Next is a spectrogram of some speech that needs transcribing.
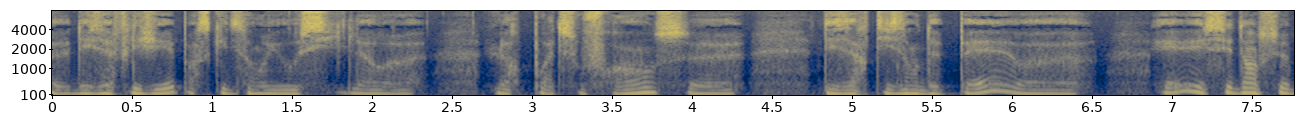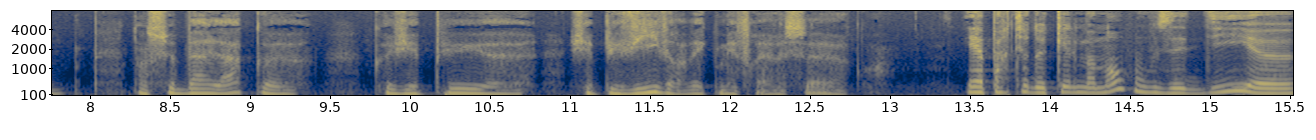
euh, des affligés, parce qu'ils ont eu aussi leur, leur poids de souffrance, euh, des artisans de paix. Euh, et, et c'est dans ce, dans ce bain-là que, que j'ai pu, euh, j'ai pu vivre avec mes frères et sœurs. Quoi. Et à partir de quel moment vous vous êtes dit, euh,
